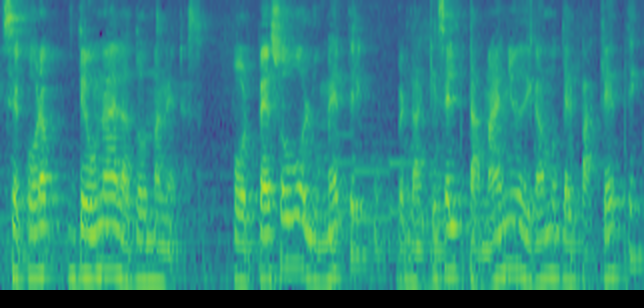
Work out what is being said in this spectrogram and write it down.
se cobra de una de las dos maneras por peso volumétrico, ¿verdad? Que es el tamaño, digamos, del paquete,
